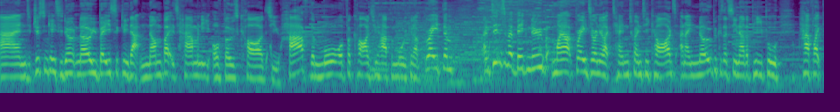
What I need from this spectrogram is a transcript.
And just in case you don't know, basically that number is how many of those cards you have. The more of the cards you have, the more you can upgrade them. And since I'm a big noob, my upgrades are only like 10, 20 cards. And I know because I've seen other people have like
